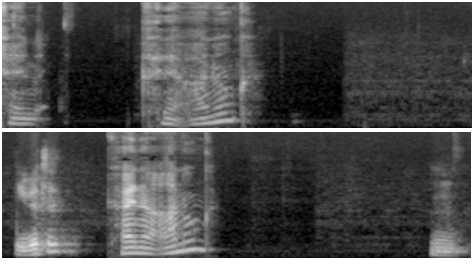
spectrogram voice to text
Keine, keine Ahnung? Wie bitte? Keine Ahnung? Hm.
